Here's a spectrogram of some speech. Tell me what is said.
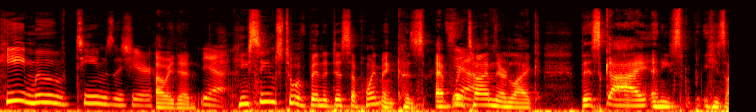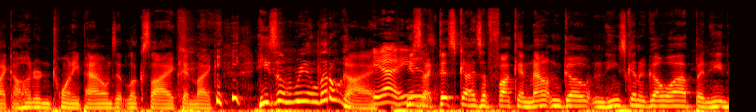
He moved teams this year. Oh, he did. Yeah. He seems to have been a disappointment because every Yeah. time they're like, this guy, and he's he's like 120 pounds. It looks like, and like he's a real little guy. Yeah, he he's is. like this guy's a fucking mountain goat, and he's gonna go up, and he,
